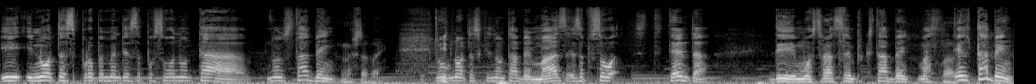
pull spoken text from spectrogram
e, e nota-se propriamente essa pessoa não está não está bem. Não está bem. Tu e... notas que não está bem, mas essa pessoa tenta de mostrar sempre que está bem, mas claro. ele está bem.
